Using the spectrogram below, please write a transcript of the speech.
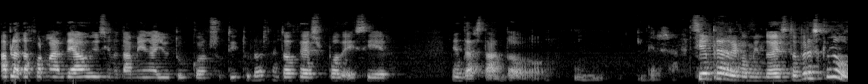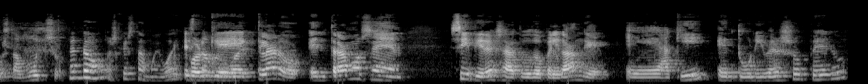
a plataformas de audio, sino también a YouTube con subtítulos. Entonces podéis ir mientras tanto. Interesante. Siempre recomiendo esto, pero es que me gusta mucho. No, es que está muy guay. Está Porque, muy guay. claro, entramos en. Sí, tienes a tu doppelganger eh, aquí, en tu universo, pero.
